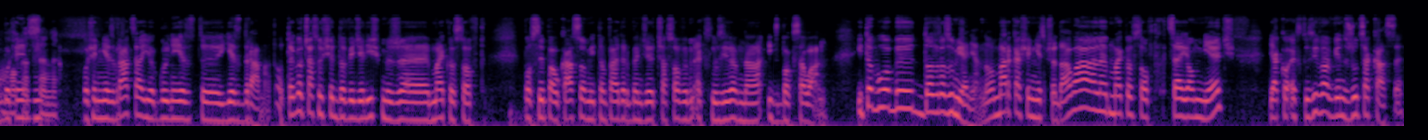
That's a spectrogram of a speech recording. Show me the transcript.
bo się, mokasyny. Bo się nie zwraca i ogólnie jest, y, jest dramat. Od tego czasu się dowiedzieliśmy, że Microsoft posypał kasą i Tomb Raider będzie czasowym ekskluzywem na Xboxa One. I to byłoby do zrozumienia. No, marka się nie sprzedała, ale Microsoft chce ją mieć jako ekskluzywa, więc rzuca kasę.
